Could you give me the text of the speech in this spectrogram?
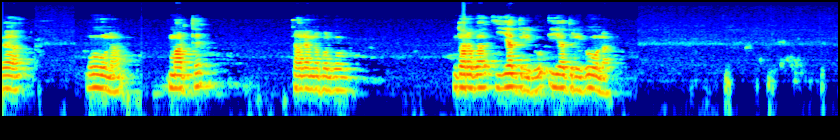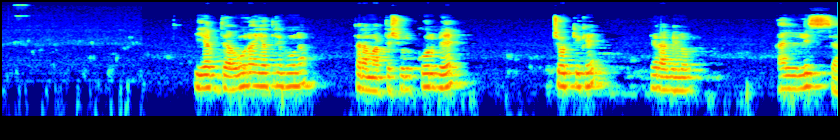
দা ও না মারতে। তাহলে আমরা বলব দরবা ইয়াদ্রিবু ইয়াদ্রিবু না ইয়াবদাউনা ইয়াদ্রিবুনা তারা মারতে শুরু করবে চোরটিকে। এর আগে হলো আল্লিসা।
